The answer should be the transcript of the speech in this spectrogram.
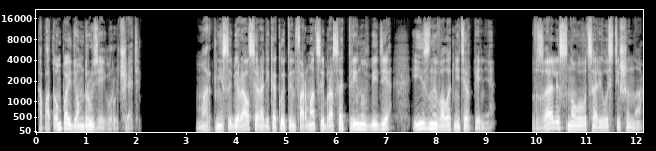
а потом пойдем друзей выручать». Марк не собирался ради какой-то информации бросать Трину в беде и изнывал от нетерпения. В зале снова воцарилась тишина.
